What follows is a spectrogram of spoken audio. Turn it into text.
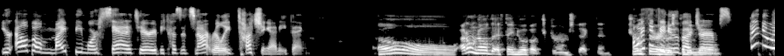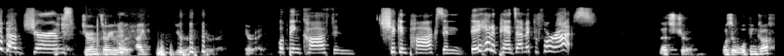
your elbow might be more sanitary because it's not really touching anything. Oh, I don't know that if they knew about germs back then. Germ oh, I think they knew about germs. New. They knew about germs. Germ theory was. I. You're right. You're right. You're right. Whooping cough and chicken pox, and they had a pandemic before us. That's true. Was it whooping cough?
